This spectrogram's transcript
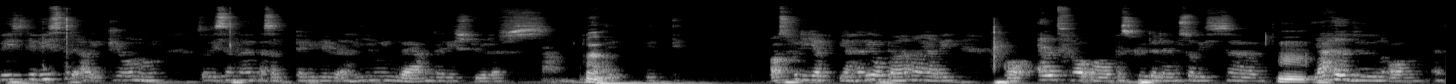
hvis de vidste det og ikke gjorde noget, så vi simpelthen, altså det vi virkelig, hele min verden, der vi styrte sammen. Ja. Det, det, det. også fordi jeg, jeg havde jo børn, og jeg ville gå alt for at beskytte dem, så hvis uh, Mm. jeg havde viden om, at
